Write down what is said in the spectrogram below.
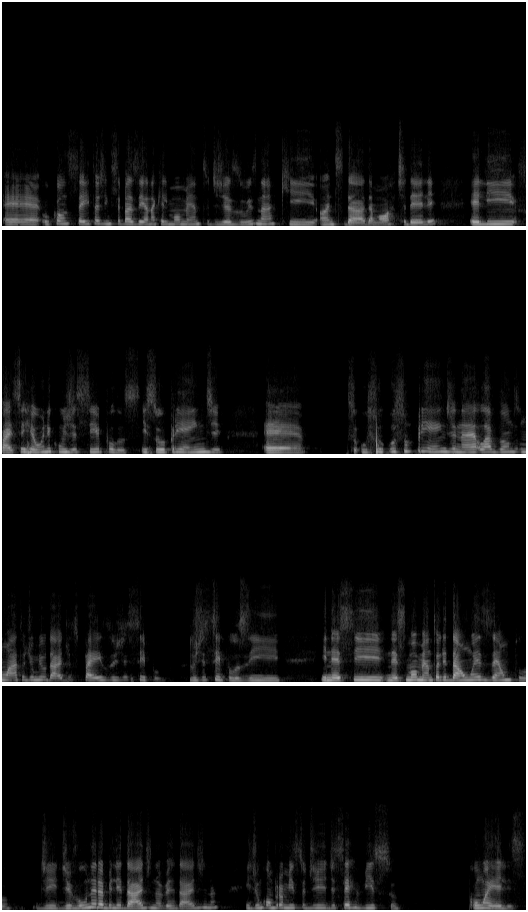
É, o conceito a gente se baseia naquele momento de Jesus, né, que antes da, da morte dele, ele faz, se reúne com os discípulos e surpreende, é, o, o surpreende, né, lavando no ato de humildade os pés dos discípulos, dos discípulos e e nesse, nesse momento ele dá um exemplo de, de vulnerabilidade, na verdade, né? E de um compromisso de, de serviço com eles.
